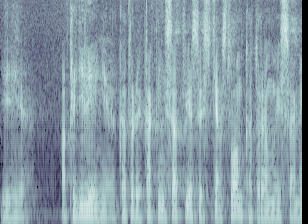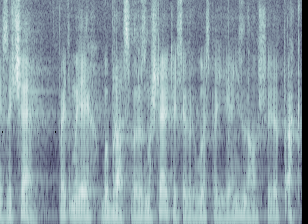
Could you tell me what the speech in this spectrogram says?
и определения, которые как-то не соответствуют с тем словом, которое мы с вами изучаем. Поэтому я их выбрасываю, размышляю, то есть я говорю, Господи, я не знал, что это так.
